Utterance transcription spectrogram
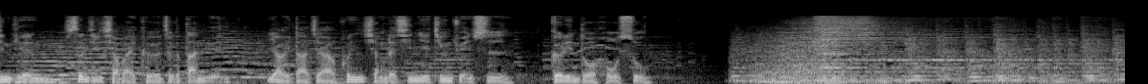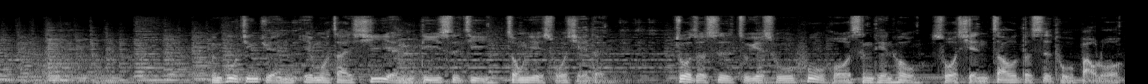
今天《圣经小百科》这个单元要与大家分享的新约经卷是《哥林多后书》。本部经卷淹没在西元第一世纪中叶所写的，作者是主耶稣复活升天后所选召的使徒保罗，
